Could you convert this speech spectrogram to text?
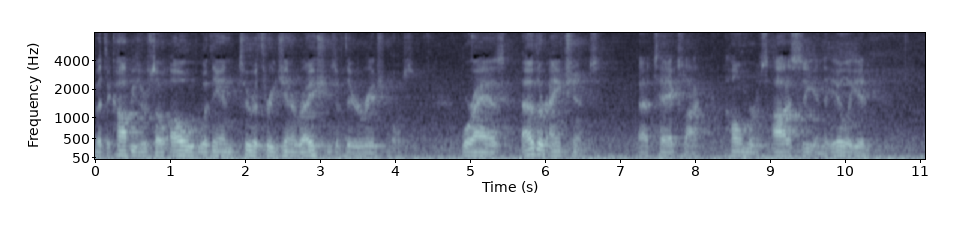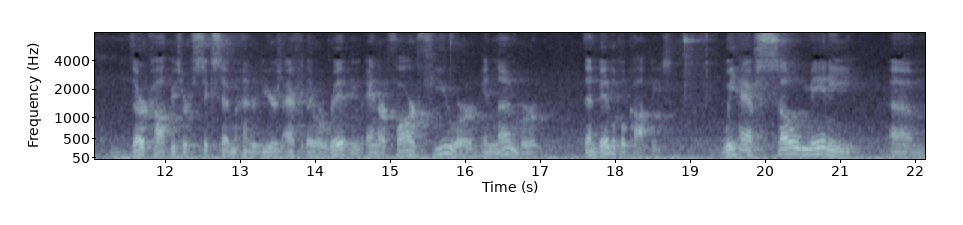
but the copies are so old within two or three generations of their originals. Whereas other ancient uh, texts like Homer's Odyssey and the Iliad, their copies are six, seven hundred years after they were written and are far fewer in number than biblical copies. We have so many um,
